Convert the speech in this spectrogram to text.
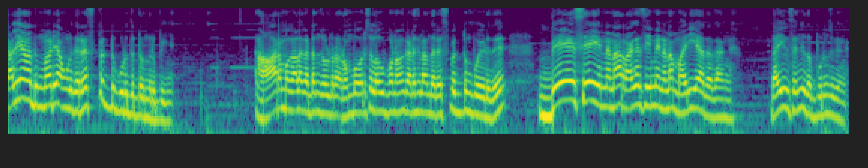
கல்யாணத்துக்கு முன்னாடி அவங்களுக்கு ரெஸ்பெக்ட் கொடுத்துட்டு இருந்திருப்பீங்க. நான் ஆரம்ப காலகட்டம் சொல்கிறேன் ரொம்ப வருஷம் லவ் பண்ணவங்க கடைசியில் அந்த ரெஸ்பெக்ட்டும் போயிடுது. பேஸே என்னென்னா ரகசியமே என்னென்னா மரியாதை தாங்க. தயவு செஞ்சு இதை புரிஞ்சுக்கோங்க.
